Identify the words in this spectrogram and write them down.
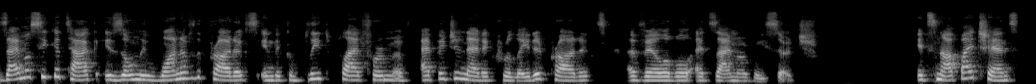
Zymo-Seq ATAC is only one of the products in the complete platform of epigenetic-related products available at Zymo Research. It's not by chance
